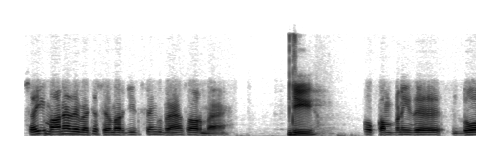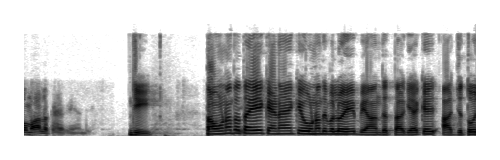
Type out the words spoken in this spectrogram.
ਸਹੀ ਮਾਅਨੇ ਦੇ ਵਿੱਚ ਸਿਮਰਜੀਤ ਸਿੰਘ ਬੈਂਸ ਔਰ ਮੈਂ ਜੀ। ਉਹ ਕੰਪਨੀ ਦੇ ਦੋ ਮਾਲਕ ਹੈਗੇ ਆ ਜੀ। ਜੀ। ਤਾਂ ਉਹਨਾਂ ਦਾ ਤਾਂ ਇਹ ਕਹਿਣਾ ਹੈ ਕਿ ਉਹਨਾਂ ਦੇ ਵੱਲੋਂ ਇਹ ਬਿਆਨ ਦਿੱਤਾ ਗਿਆ ਕਿ ਅੱਜ ਤੋਂ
